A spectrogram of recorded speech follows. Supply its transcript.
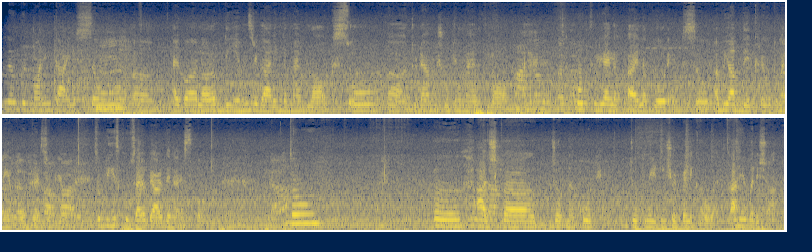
Hello, good morning guys. So um, I got a lot of DMs regarding the, my vlog. So uh, today I'm shooting my vlog. Hopefully I'll, I'll upload it. So अभी आप देख रहे हो तो मैंने अपलोड कर चुकी हूँ. So please खूब सारा प्यार देना इसको. तो uh, आज का जो अपना कोट है जो कि मेरी टी शर्ट पे लिखा हुआ है काहे परेशान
